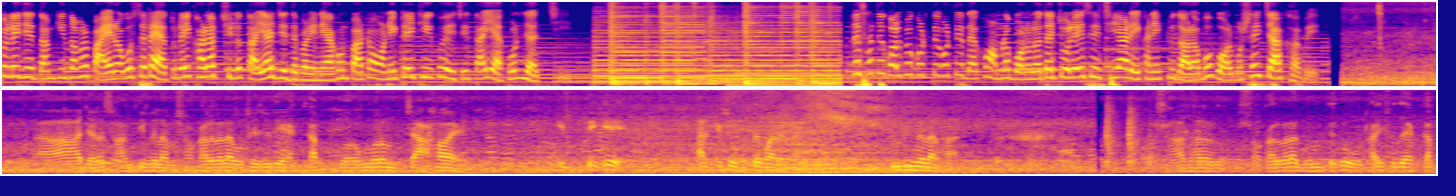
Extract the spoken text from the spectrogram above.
চলে যেতাম, কিন্তু আমার পায়ের অবস্থাটা এতটাই খারাপ ছিল তাই আর যেতে পারিনি। এখন পাটা অনেকটাই ঠিক হয়েছে, তাই এখন যাচ্ছি। সাথে গল্প করতে করতে দেখো, আমরা বনলতায় চলে এসেছি আর এখানে একটু দাঁড়াবো, বর্মশাই চা খাবে। আহ যেন শান্তি পেলাম, সকালবেলা উঠে যদি এক কাপ গরম গরম চা হয়, এর থেকে আর কিছু হতে পারে না। চুরি মেলা ভাত। সাধারণ সকালবেলা ঘুম থেকে ওঠাই শুধু এক কাপ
